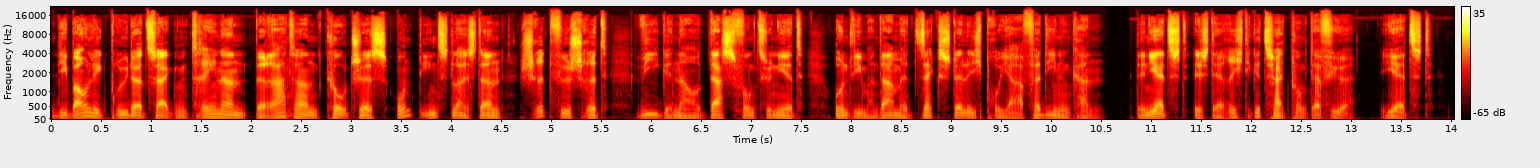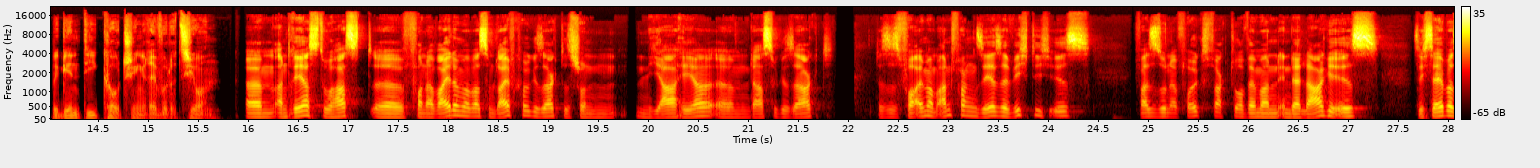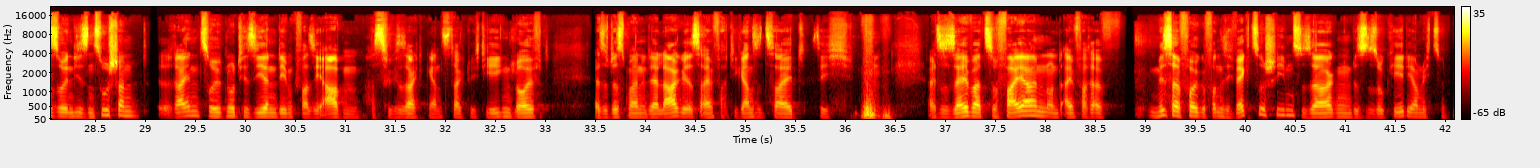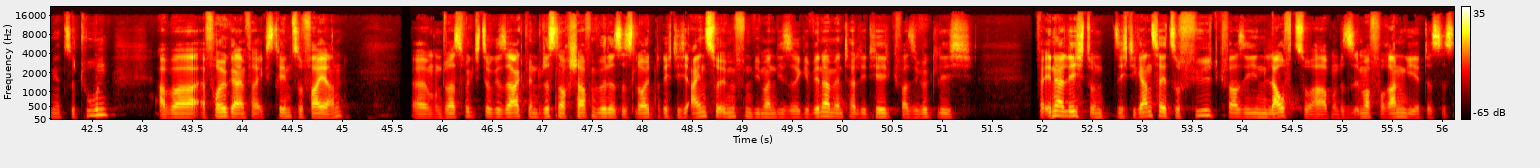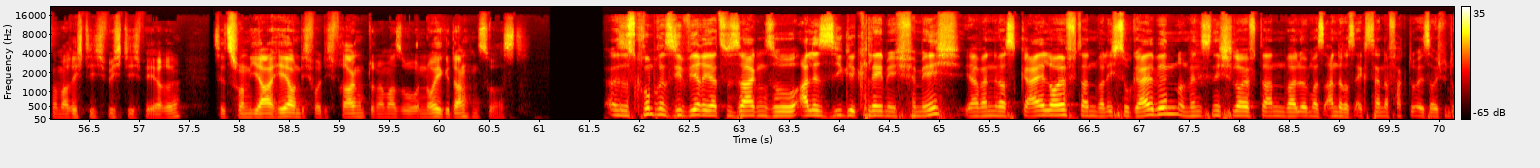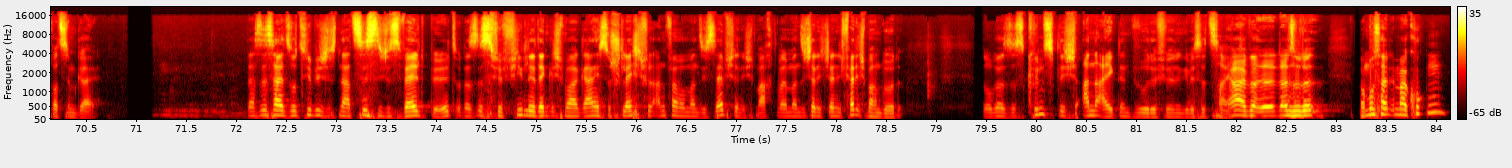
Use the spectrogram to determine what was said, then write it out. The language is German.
Die Baulig-Brüder zeigen Trainern, Beratern, Coaches und Dienstleistern Schritt für Schritt, wie genau das funktioniert und wie man damit sechsstellig pro Jahr verdienen kann. Denn jetzt ist der richtige Zeitpunkt dafür. Jetzt beginnt die Coaching-Revolution. Ähm, Andreas, du hast äh, vor einer Weile mal was im Live-Call gesagt, das ist schon ein Jahr her. Ähm, da hast du gesagt, dass es vor allem am Anfang sehr, sehr wichtig ist, quasi so ein Erfolgsfaktor, wenn man in der Lage ist, sich selber so in diesen Zustand rein zu hypnotisieren, dem quasi Abend, hast du gesagt, den ganzen Tag durch die Gegend läuft. Also, dass man in der Lage ist, einfach die ganze Zeit sich also selber zu feiern und einfach Misserfolge von sich wegzuschieben, zu sagen, das ist okay, die haben nichts mit mir zu tun, aber Erfolge einfach extrem zu feiern. Ähm, und du hast wirklich so gesagt, wenn du das noch schaffen würdest, es Leuten richtig einzuimpfen, wie man diese Gewinnermentalität quasi wirklich verinnerlicht und sich die ganze Zeit so fühlt, quasi einen Lauf zu haben und dass es immer vorangeht, dass das nochmal richtig wichtig wäre. Ist jetzt schon ein Jahr her und ich wollte dich fragen, ob du da mal so neue Gedanken zu hast. Also das Grundprinzip wäre ja zu sagen, so alle Siege claime ich für mich. Ja, wenn was geil läuft, dann weil ich so geil bin und wenn es nicht läuft, dann weil irgendwas anderes externer Faktor ist, aber ich bin trotzdem geil. Das ist halt so typisches narzisstisches Weltbild und das ist für viele, denke ich mal, gar nicht so schlecht für den Anfang, wenn man sich selbstständig macht, weil man sich ja nicht ständig fertig machen würde. So, wenn man es künstlich aneignen würde für eine gewisse Zeit. Ja, äh, also da, man muss halt immer gucken,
